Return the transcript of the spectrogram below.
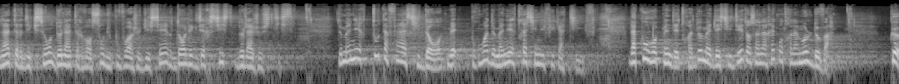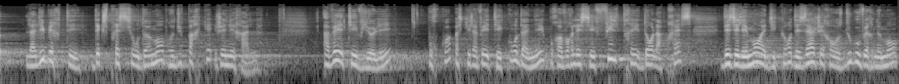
l'interdiction de l'intervention du pouvoir judiciaire dans l'exercice de la justice. De manière tout à fait incidente, mais pour moi de manière très significative, la Cour européenne des droits de l'homme a décidé, dans un arrêt contre la Moldova, que la liberté d'expression d'un membre du parquet général avait été violée. Pourquoi? Parce qu'il avait été condamné pour avoir laissé filtrer dans la presse des éléments indiquant des ingérences du gouvernement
